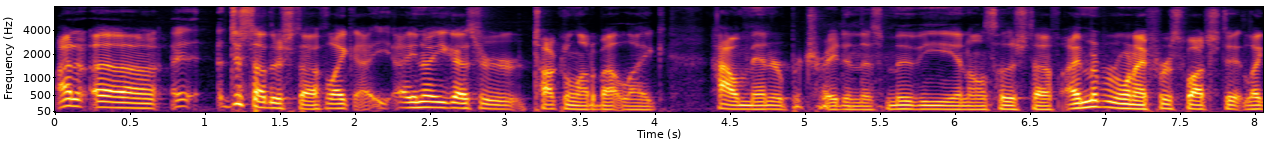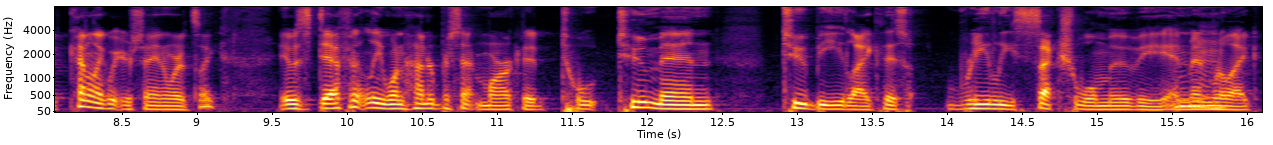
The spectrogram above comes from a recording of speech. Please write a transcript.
I don't- uh just other stuff. Like I, I know you guys are talking a lot about like how men are portrayed in this movie and all this other stuff. I remember when I first watched it, like kind of like what you're saying, where it's like it was definitely 100% marketed to to men to be like this really sexual movie, and men were like.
